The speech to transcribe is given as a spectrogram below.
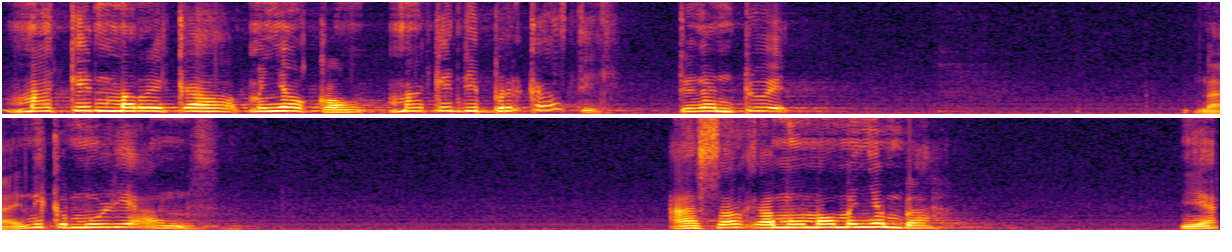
Makin mereka menyokong, makin diberkati dengan duit. Nah ini kemuliaan. Asal kamu mau menyembah. Ya.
